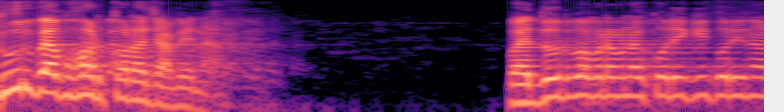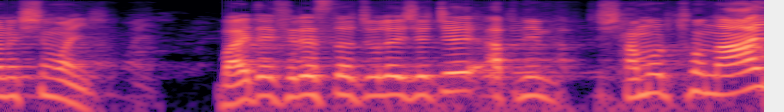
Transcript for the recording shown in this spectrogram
দুর্ব্যবহার করা যাবে না। ভাই, দুর্ব্যবহার আমরা করি, কি করি না অনেক সময়? বাড়িতে ফেরেস্তা চলে এসেছে, আপনি সামর্থ্য নাই,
